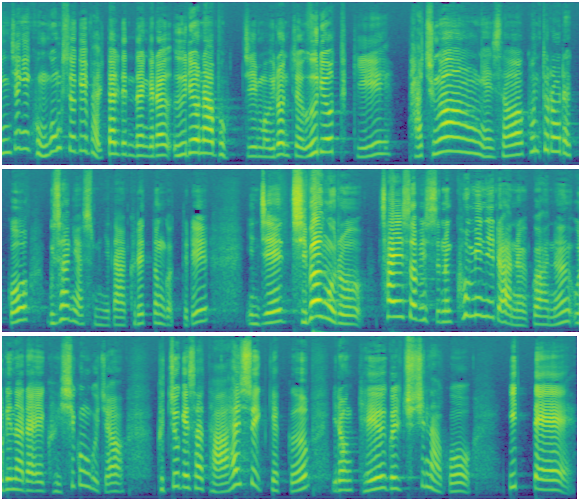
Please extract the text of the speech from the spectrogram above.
굉장히 공공성이 발달된다는 게 아니라 의료나 복지 뭐 이런 저 의료 특히 다 중앙에서 컨트롤했고 무상이었습니다. 그랬던 것들이 이제 지방으로 사회 서비스는 코민이라는 거 하는 우리나라의 그 시군구죠. 그쪽에서 다 할 수 있게끔 이런 계획을 추진하고 이때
